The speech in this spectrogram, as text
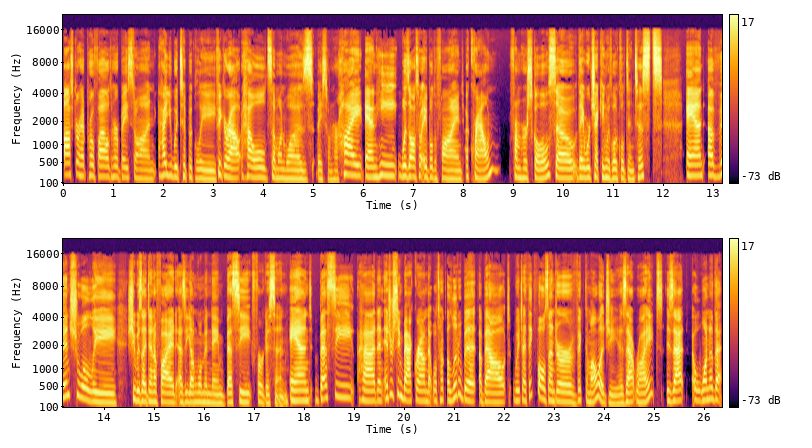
Oscar had profiled her based on how you would typically figure out how old someone was based on her height. And he was also able to find a crown from her skull. So they were checking with local dentists. And eventually, she was identified as a young woman named Bessie Ferguson. And Bessie had an interesting background that we'll talk a little bit about, which I think falls under victimology. Is that right? Is that one of the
